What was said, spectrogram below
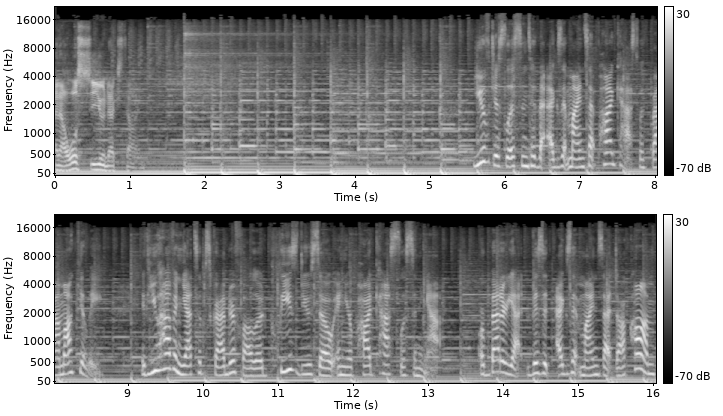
and I will see you next time. You've just listened to the Exit Mindset podcast with Ram Akali. If you haven't yet subscribed or followed, please do so in your podcast listening app. Or better yet, visit exitmindset.com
